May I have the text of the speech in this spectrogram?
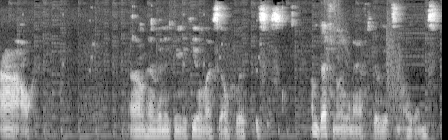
I don't have anything to heal myself with. This is... I'm definitely gonna have to go get some items.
